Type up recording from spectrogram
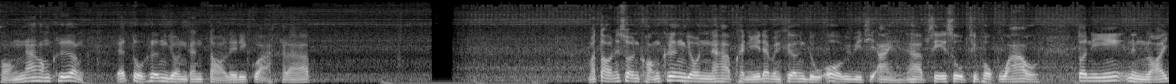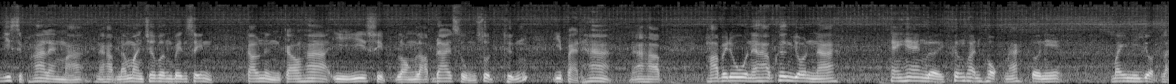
ของหน้าห้องเครื่อง และตัวเครื่องยนต์กันต่อเลยดีกว่าครับมาต่อในส่วนของเครื่องยนต์นะครับคันนี้ได้เป็นเครื่อง Duo VVTi นะครับ4สูบ 16 วาล์วตัวนี้ 125 แรงม้านะครับน้ำมันเชื้อเพลิงเบนซิน 9195 E20 รองรับได้สูงสุดถึง E85 นะครับพาไปดูนะครับเครื่องยนต์นะ แห้งๆเลยเครื่องพันหกนะ ตัวนี้ไม่มีหยดไหล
